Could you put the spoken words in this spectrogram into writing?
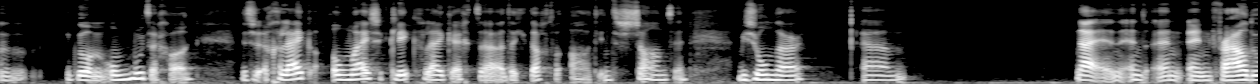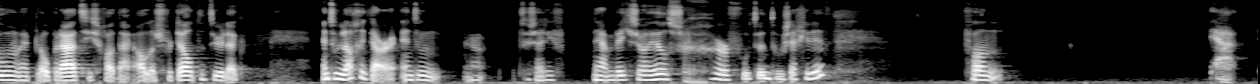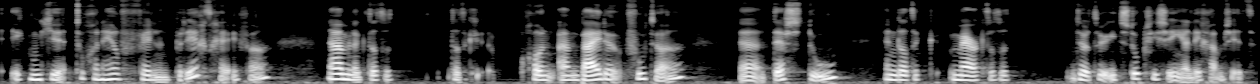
ik wil hem ontmoeten gewoon. Dus gelijk onwijs klik, gelijk echt dat ik dacht van, oh, wat interessant en bijzonder. Um, nou, en, en, en, en verhaal doen, heb je operaties gehad, nou, alles verteld natuurlijk. En toen lag ik daar en toen, toen zei hij ja, een beetje zo heel schurvoetend, hoe zeg je dit? Van, ja, ik moet je toch een heel vervelend bericht geven. Namelijk dat, het, dat ik gewoon aan beide voeten uh, test doe. En dat ik merk dat, het, dat er iets toxisch in je lichaam zit.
